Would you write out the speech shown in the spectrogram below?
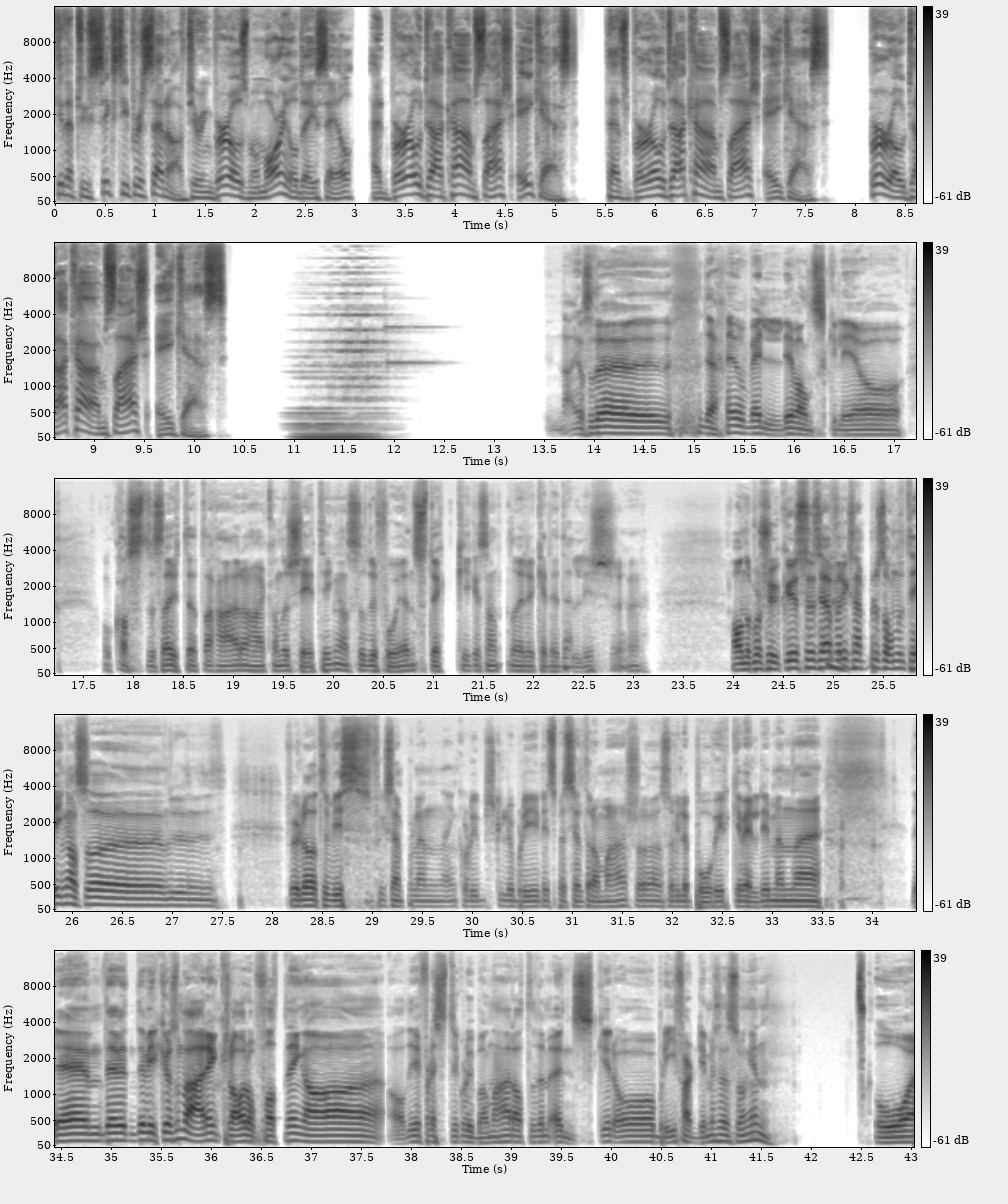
Get up to 60% off during Burrow's Memorial Day sale at burrow.com slash ACAST. That's burrow.com slash ACAST. burrow.com slash ACAST. Nei, altså det, det er jo veldig vanskelig å, å kaste seg ut dette her, og her kan det skje ting. Altså, du får jo en støkk, ikke sant, når Kenny Dallish uh, havner på sjukehus, syns jeg, for eksempel. Sånne ting. Altså du føler at hvis eksempel en, en klubb skulle bli litt spesielt ramma her, så, så vil det påvirke veldig, men uh, det, det, det, virker jo som det er en klar oppfatning av, av, de fleste klubbene her at de ønsker å bli ferdig med sesongen. Og,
